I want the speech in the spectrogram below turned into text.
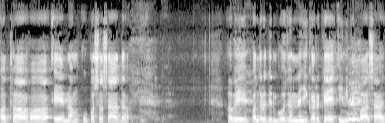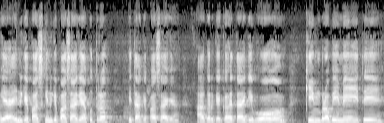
अथ ह एनम उपससाद। अभी पंद्रह दिन भोजन नहीं करके इनके पास आ गया। इनके पास किन के पास आ गया पुत्र? पिता के पास आ गया। आकर के कहता है कि, भो किम ब्रवीमी इति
